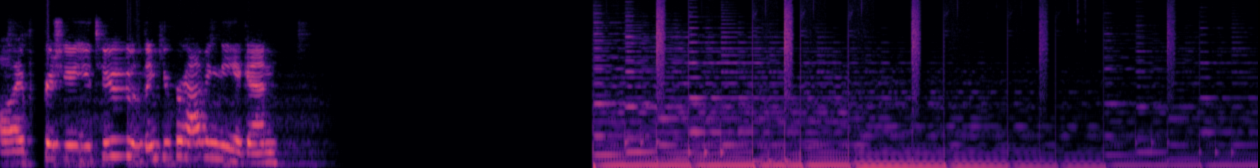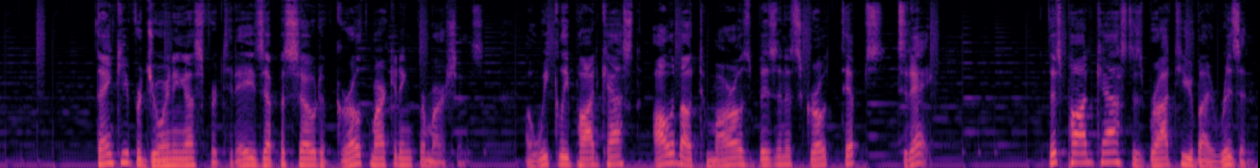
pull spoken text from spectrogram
I appreciate you too. Thank you for having me again. Thank you for joining us for today's episode of Growth Marketing for Martians a weekly podcast all about tomorrow's business growth tips today. This podcast is brought to you by Risen,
